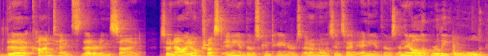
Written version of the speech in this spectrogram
the contents that are inside. So now I don't trust any of those containers. I don't know what's inside any of those. And they all look really old.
